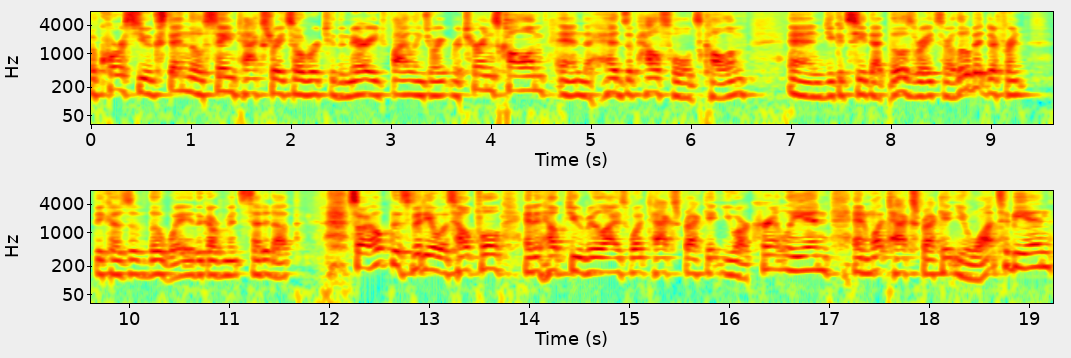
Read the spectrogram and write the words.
Of course, you extend those same tax rates over to the married filing joint returns column and the heads of households column. And you can see that those rates are a little bit different because of the way the government set it up. So I hope this video was helpful and it helped you realize what tax bracket you are currently in and what tax bracket you want to be in.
